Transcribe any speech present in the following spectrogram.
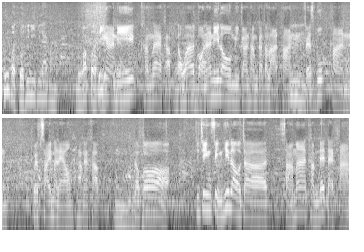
เพิ่งเปิดตัวที่นี่ที่แรกไหมฮะหรือว่าเปิด ที่งานนี้ครั้งแรกครับ แต่ว่าก่อนหน้านี้เรามีการทำการตลาดผ่าน อืม Facebook ผ่านเว็บไซต์มาแล้วครับ นะครับ อืมแล้วก็ จริงๆ สิ่งที่เราจะสามารถทำได้แตกต่าง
